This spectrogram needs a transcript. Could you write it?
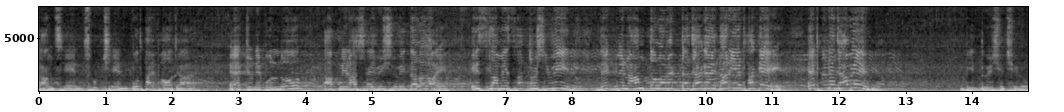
কাঁদছেন, ছুটছেন, কোথায় পাওয়া যায়? একজনে বলল, আপনি রাজশাহী বিশ্ববিদ্যালয়, ইসলামী ছাত্র শিবির, দেখবেন আমতলার একটা জায়গায় দাঁড়িয়ে থাকে, এখানে যাবেন। বৃদ্ধ এসেছিল।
